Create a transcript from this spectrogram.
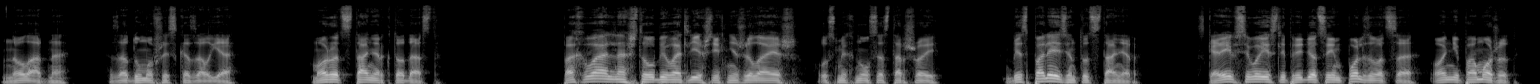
Ну ладно, задумавшись, сказал я. Может, станер кто даст. Похвально, что убивать лишних не желаешь, усмехнулся старшой. Бесполезен тут станер. Скорее всего, если придется им пользоваться, он не поможет.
